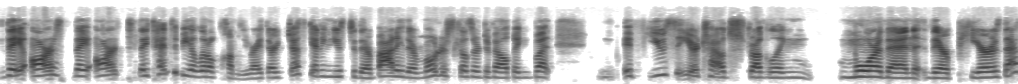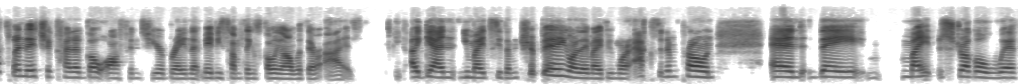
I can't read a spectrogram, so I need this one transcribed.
they are they are they tend to be a little clumsy right they're just getting used to their body their motor skills are developing but if you see your child struggling more than their peers that's when it should kind of go off into your brain that maybe something's going on with their eyes again you might see them tripping or they might be more accident prone and they might struggle with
